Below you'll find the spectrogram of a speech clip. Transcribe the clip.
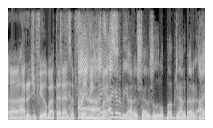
Uh, how did you feel about that as a framing I, device? I, I got to be honest, I was a little bummed out about it. I,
